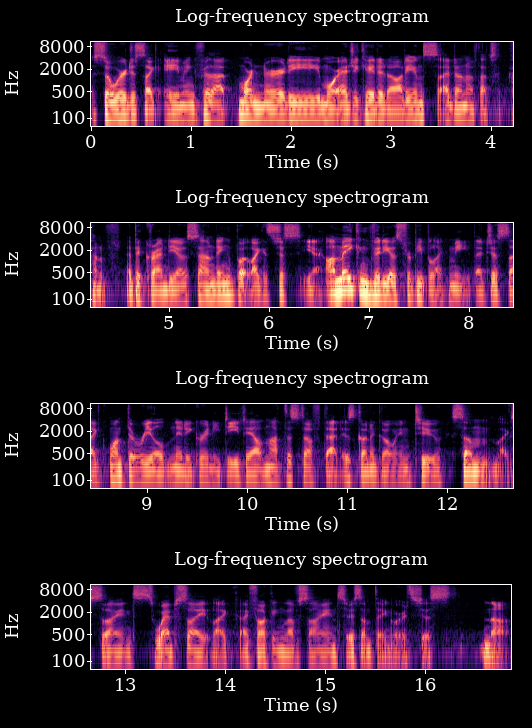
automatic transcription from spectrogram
So we're just like aiming for that more nerdy, more educated audience. I don't know if that's kind of a bit grandiose sounding, but like it's just yeah. I'm making videos for people like me that just like want the real nitty gritty detail, not the stuff that is going to go into some like science website like I fucking love science or something where it's just not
